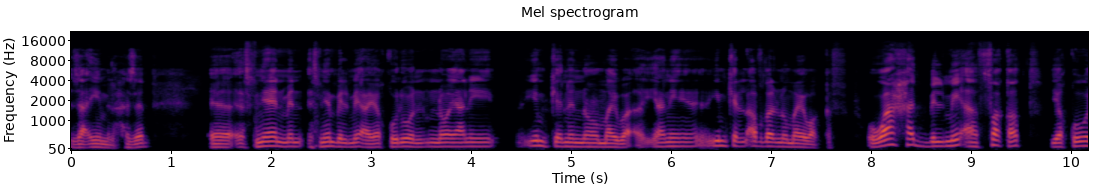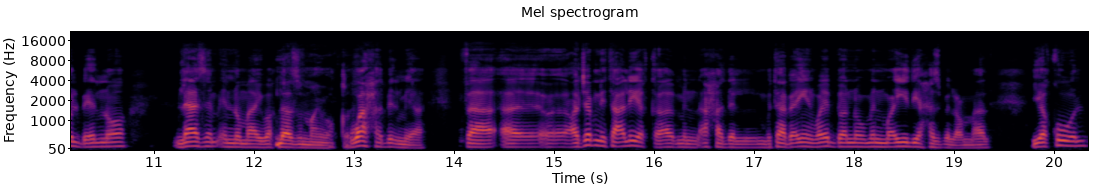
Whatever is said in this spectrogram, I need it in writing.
زعيم الحزب آه، اثنين من 2% يقولون إنه يعني يمكن إنه ما. يعني يمكن الأفضل إنه ما يوقف واحد بالمئة فقط يقول بأنه لازم إنه ما يوقف. لازم ما يوقف. واحد بالمئة. فعجبني تعليق من أحد المتابعين ويبدو أنه من مؤيدي حزب العمال. يقول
